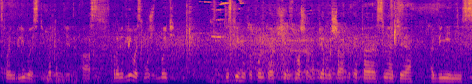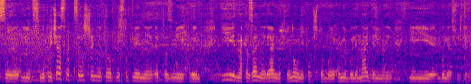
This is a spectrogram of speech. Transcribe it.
справедливости в этом деле. А справедливость может быть достигнуто только через два шага. Первый шаг – это снятие обвинений с лиц, непричастных к совершению этого преступления, это Змей Крым, и наказание реальных виновников, чтобы они были найдены и были осуждены.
